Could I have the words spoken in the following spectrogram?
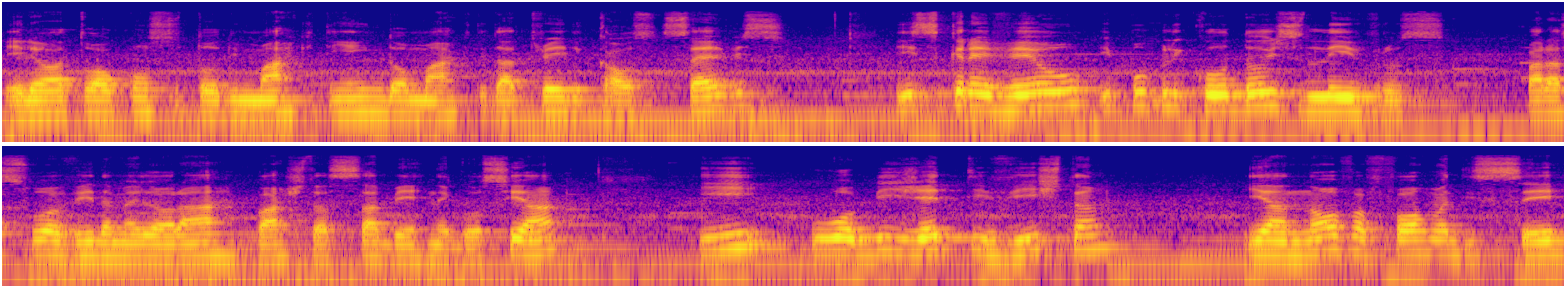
Ele é o atual consultor de marketing e endomarketing da Trade Cost Service. Escreveu e publicou dois livros. Para sua vida melhorar, basta saber negociar e o objetivista e a nova forma de ser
